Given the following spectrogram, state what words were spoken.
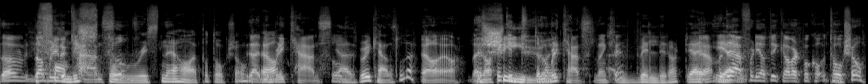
Da, da blir Faen, du de cancelled. storiesene jeg har på talkshow. Nei, du ja. blir cancelled. det blir cancelled. Ja, ja. Det er rart ikke skyter du har meg. blitt cancelled, Det er egentlig. veldig rart. Jeg, Ja, men det er jeg, fordi at du ikke har vært på ko- talkshow.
